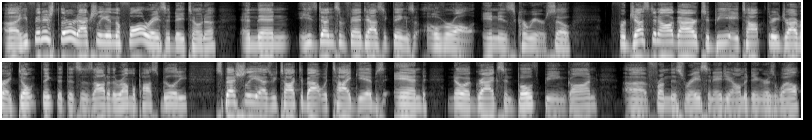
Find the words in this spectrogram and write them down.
Uh, he finished third actually in the fall race at Daytona, and then he's done some fantastic things overall in his career. So for Justin Allgaier to be a top three driver, I don't think that this is out of the realm of possibility, especially as we talked about with Ty Gibbs and Noah Gragson both being gone uh, from this race and AJ Allmendinger as well.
